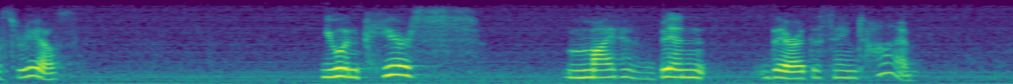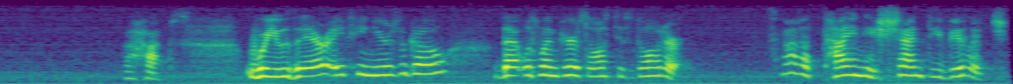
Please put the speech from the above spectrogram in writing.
Los Rios? You and Pierce might have been there at the same time. Perhaps. Were you there 18 years ago? That was when Pierce lost his daughter. It's not a tiny shanty village.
